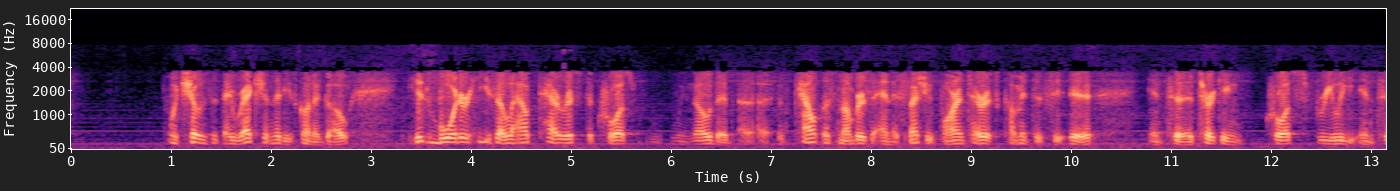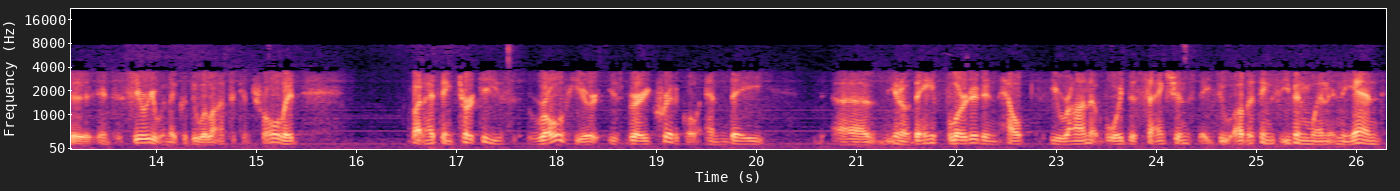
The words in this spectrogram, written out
which shows the direction that he's going to go. His border, he's allowed terrorists to cross we know that uh, uh, countless numbers, and especially foreign terrorists, come into uh, into Turkey and cross freely into into Syria when they could do a lot to control it. But I think Turkey's role here is very critical, and they, uh, you know, they flirted and helped Iran avoid the sanctions. They do other things, even when in the end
